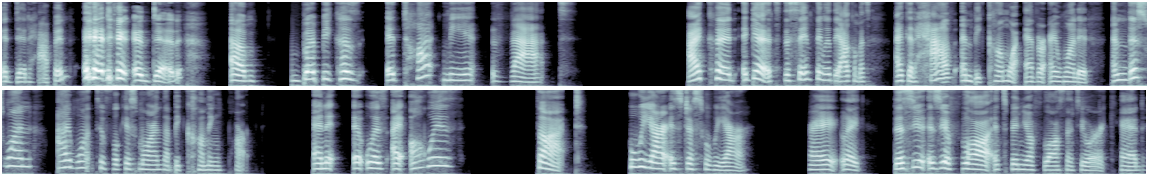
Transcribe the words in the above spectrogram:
it did happen it, it, it did um but because it taught me that I could again, it's the same thing with the alchemist. I could have and become whatever I wanted. And this one, I want to focus more on the becoming part. And it, it was, I always thought who we are is just who we are, right? Like, this is your flaw. It's been your flaw since you were a kid.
